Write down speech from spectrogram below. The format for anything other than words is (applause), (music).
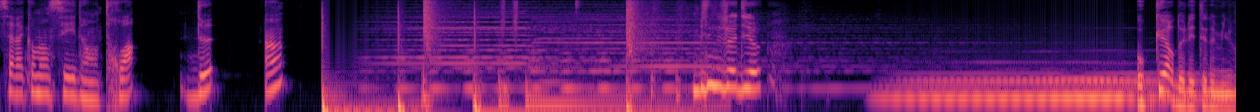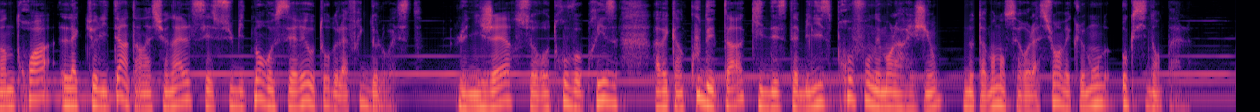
Ça va commencer dans 3, 2, 1. Binge. Au cœur de l'été 2023, l'actualité internationale s'est subitement resserrée autour de l'Afrique de l'Ouest. Le Niger se retrouve aux prises avec un coup d'État qui déstabilise profondément la région, notamment dans ses relations avec le monde occidental.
